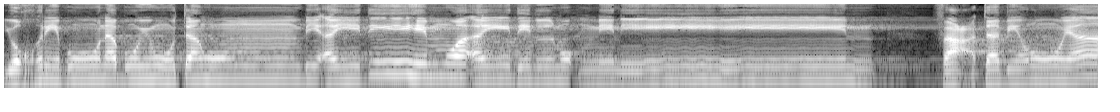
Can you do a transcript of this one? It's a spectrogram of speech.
يخربون بيوتهم بأيديهم وأيدي المؤمنين. فاعتبروا يا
